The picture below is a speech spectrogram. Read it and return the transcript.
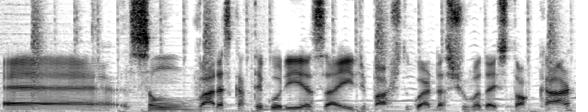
é, são várias categorias aí debaixo do guarda-chuva da Stock Car.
